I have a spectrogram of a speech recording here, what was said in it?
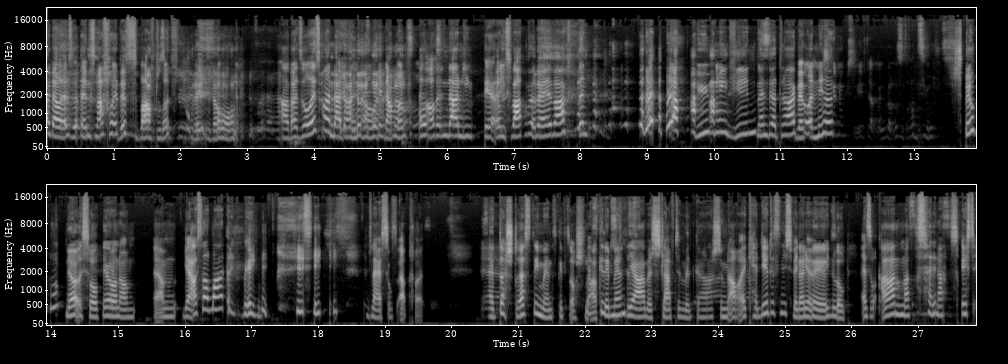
Genau, also wenn es wach wird, ist es wach. Aber so ist man da dann auch. Genau. Auch wenn dann der wird, hellwach. Übrigens, wenn der Tag Wenn man nicht Genug schläft, hat man Konzentration. Stimmt. Ja, ist so. Ja, genau. Ähm, ja. Was nochmal? Leistungsabfall. Äh, das Stressdemenz gibt es auch Schlafdemenz. Ja, mit Schlafdemenz, ja, stimmt auch. Erkennt ihr das nicht, wenn ihr, so. also abends hast du hast richtig,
